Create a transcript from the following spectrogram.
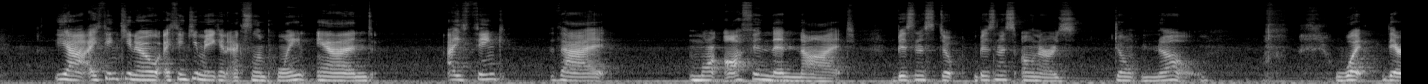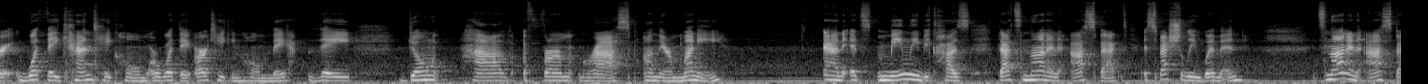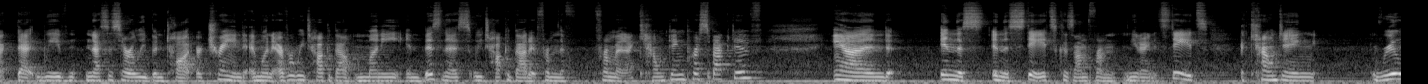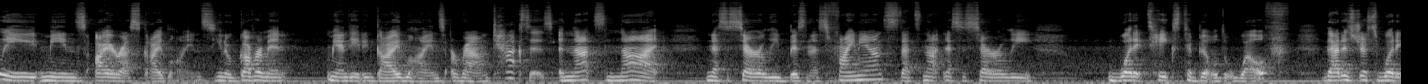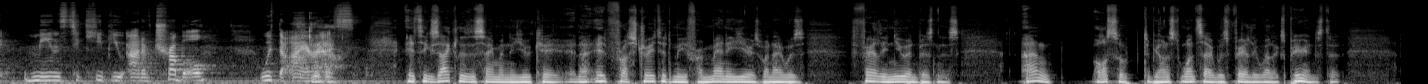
Yeah, I think you know, I think you make an excellent point and I think that more often than not, business do, business owners don't know what they're what they can take home or what they are taking home. They they don't have a firm grasp on their money. And it's mainly because that's not an aspect, especially women. It's not an aspect that we've necessarily been taught or trained. And whenever we talk about money in business, we talk about it from the from an accounting perspective. And in this in the states, because I'm from the United States, accounting really means IRS guidelines. You know, government mandated guidelines around taxes. And that's not necessarily business finance. That's not necessarily what it takes to build wealth. That is just what it means to keep you out of trouble with the IRS. Yeah. It's exactly the same in the UK. And it frustrated me for many years when I was fairly new in business. And also, to be honest, once I was fairly well experienced, that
